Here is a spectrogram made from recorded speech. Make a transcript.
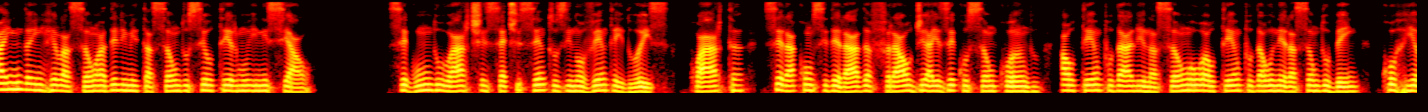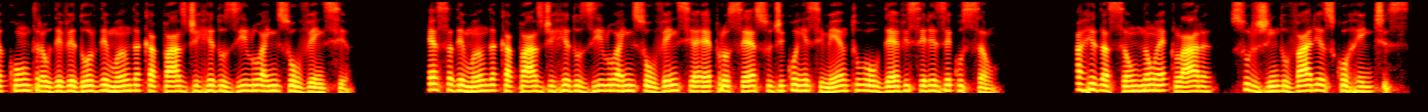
Ainda em relação à delimitação do seu termo inicial. Segundo o art. 792, quarta, será considerada fraude à execução quando, ao tempo da alienação ou ao tempo da oneração do bem, corria contra o devedor demanda capaz de reduzi-lo à insolvência. Essa demanda capaz de reduzi-lo à insolvência é processo de conhecimento ou deve ser execução. A redação não é clara, surgindo várias correntes.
